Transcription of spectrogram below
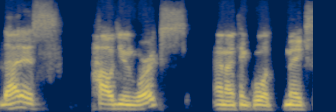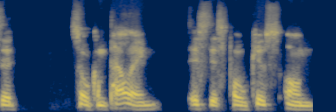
that is how Dune works. And I think what makes it so compelling is this focus on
